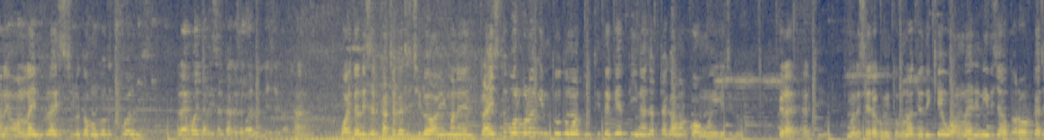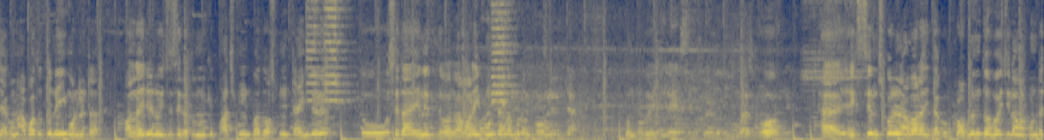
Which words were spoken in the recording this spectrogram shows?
মানে অনলাইন প্রাইস ছিল তখন কত? চুয়াল্লিশ। প্রায় পঁয়তাল্লিশের কাছাকাছি? হ্যাঁ। পঁয়তাল্লিশের কাছাকাছি ছিল। আমি মানে প্রাইস তো বলব না কিন্তু তোমার দুটি থেকে তিন হাজার টাকা আমার কম হয়ে গেছিল। প্রায় আর কি। মানে সেরকমই। তোমরা যদি কেউ অনলাইনে নিতে চাও ধরো ওর কাছে এখন আপাতত নেই মডেলটা অনলাইনে রয়েছে সেটা তোমাকে পাঁচ মিনিট বা দশ মিনিট টাইম দেবে। তো সেটা এনে দিতে পারবে। আমার এই ফোনটা তারপরে প্রবলেমটা ও হ্যাঁ এক্সচেঞ্জ করে আবার এই দেখো প্রবলেম তো হয়েছিল আমার ফোনটা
